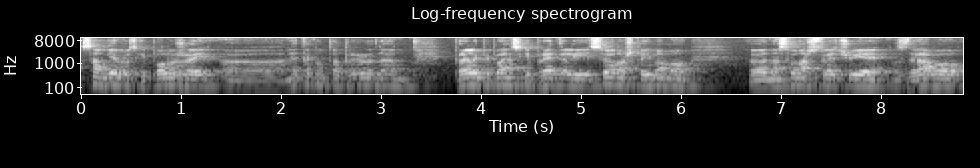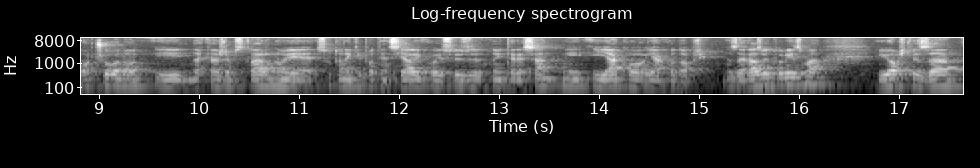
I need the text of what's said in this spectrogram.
sam geografski položaj, e, netaknuta priroda, prelepi planinski predeli i sve ono što imamo e, na svu našu sreću je zdravo, očuvano i da kažem stvarno je, su to neki potencijali koji su izuzetno interesantni i jako, jako dobri. Za razvoj turizma, i uopšte za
